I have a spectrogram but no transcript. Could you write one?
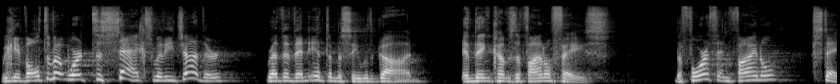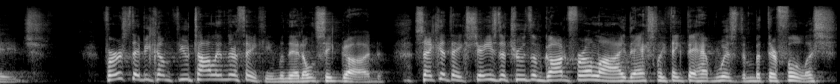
We give ultimate worth to sex with each other rather than intimacy with God. And then comes the final phase, the fourth and final stage. First, they become futile in their thinking when they don't seek God. Second, they exchange the truth of God for a lie. They actually think they have wisdom, but they're foolish.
